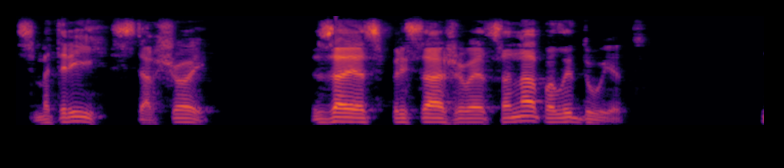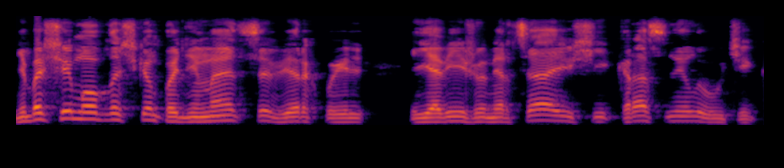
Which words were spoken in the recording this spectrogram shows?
Смотри, старшой. Заяц присаживается на пол и дует. Небольшим облачком поднимается вверх пыль, и я вижу мерцающий красный лучик,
